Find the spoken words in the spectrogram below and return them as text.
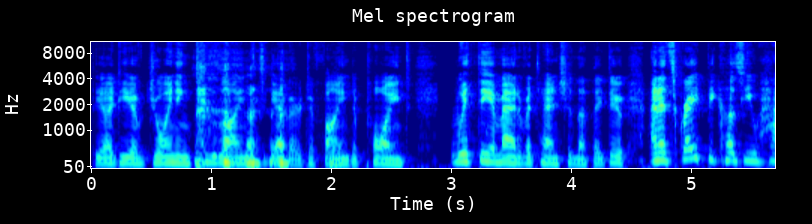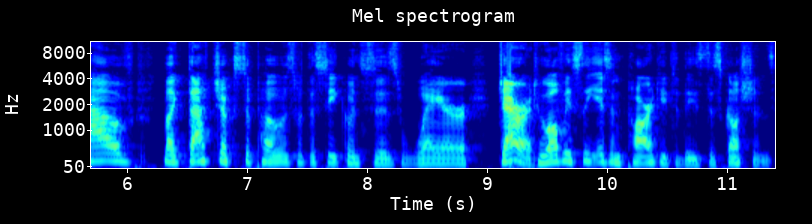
the idea of joining two lines together to find a point with the amount of attention that they do. And it's great because you have like that juxtaposed with the sequences where jarrett who obviously isn't party to these discussions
